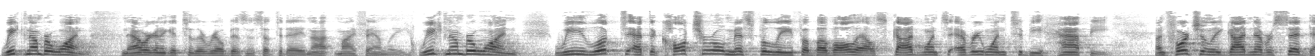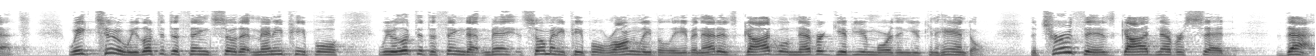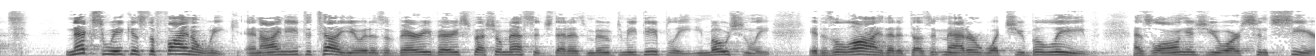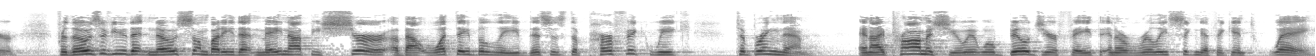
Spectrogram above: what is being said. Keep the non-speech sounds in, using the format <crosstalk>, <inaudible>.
week number one. Now we're going to get to the real business of today, not my family. Week number one, we looked at the cultural misbelief above all else. God wants everyone to be happy. Unfortunately, God never said that. Week two, we looked at the things so that many people, we looked at the thing that may, so many people wrongly believe, and that is God will never give you more than you can handle. The truth is, God never said that. Next week is the final week, and I need to tell you it is a very, very special message that has moved me deeply, emotionally. It is a lie that it doesn't matter what you believe as long as you are sincere. For those of you that know somebody that may not be sure about what they believe, this is the perfect week to bring them. And I promise you it will build your faith in a really significant way.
